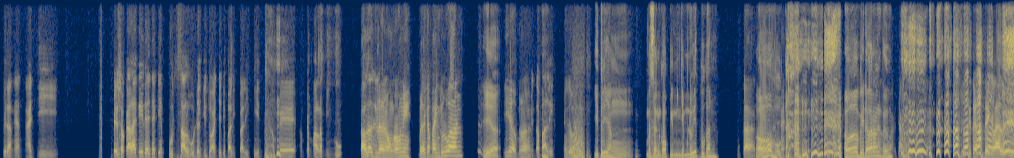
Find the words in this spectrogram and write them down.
Bilangnya ngaji. Besoknya lagi diajakin futsal. Udah gitu aja dibalik-balikin sampai sampai malam minggu. Kagak gila nongkrong nih. Mereka paling duluan. Iya, iya bener minta balik. Itu. itu yang mesen kopi minjem duit bukan? bukan. Oh, bukan. oh, beda orang tuh. Jangan. Itu kan udah yang lalu ya.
